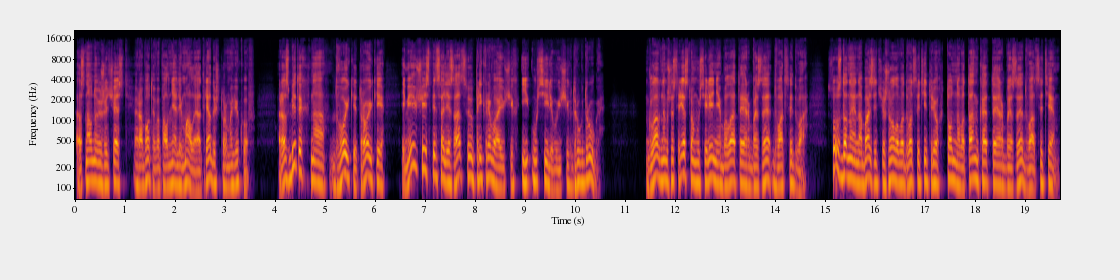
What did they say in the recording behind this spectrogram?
Основную же часть работы выполняли малые отряды штурмовиков, разбитых на двойки, тройки, имеющие специализацию прикрывающих и усиливающих друг друга. Главным же средством усиления была ТРБЗ-22, созданная на базе тяжелого 23-тонного танка ТРБЗ-20М,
